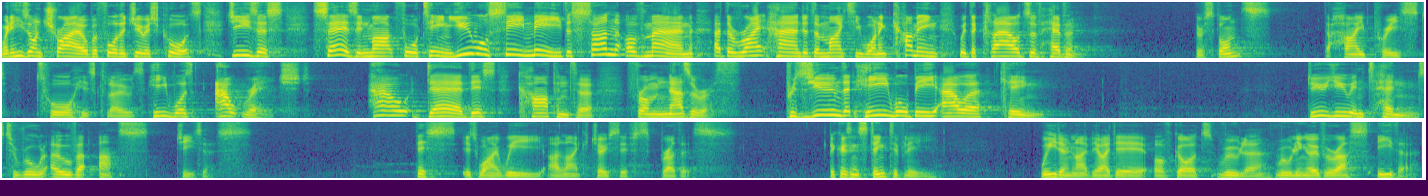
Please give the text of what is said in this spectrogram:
When he's on trial before the Jewish courts, Jesus says in Mark 14, You will see me, the Son of Man, at the right hand of the Mighty One, and coming with the clouds of heaven. The response? The high priest tore his clothes. He was outraged. How dare this carpenter from Nazareth presume that he will be our king? Do you intend to rule over us, Jesus? This is why we are like Joseph's brothers. Because instinctively, we don't like the idea of God's ruler ruling over us either.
